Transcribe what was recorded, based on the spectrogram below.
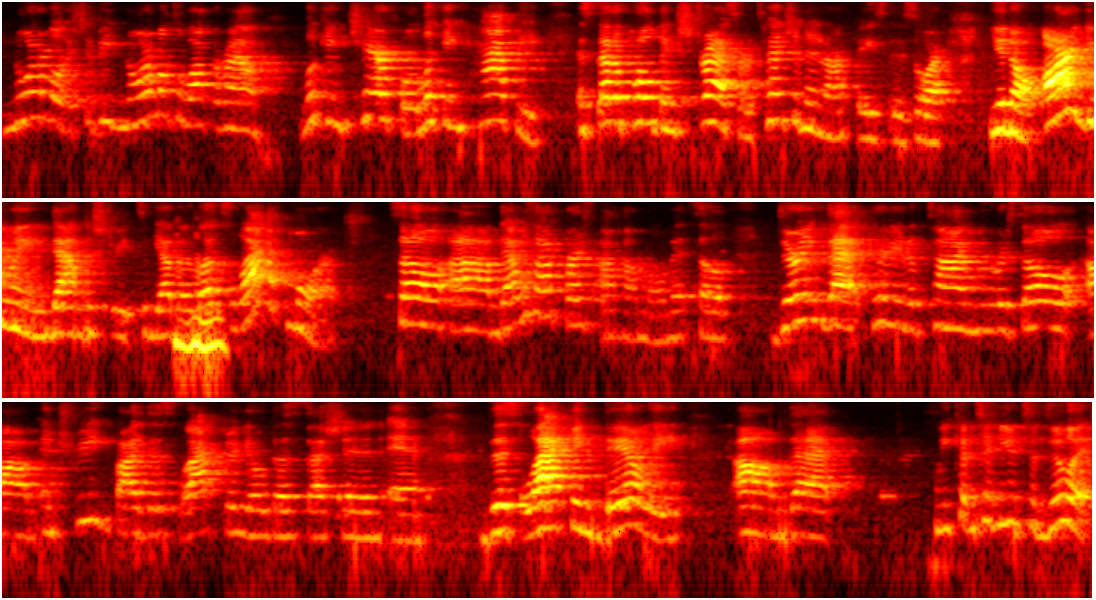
normal. It should be normal to walk around looking cheerful, looking happy, instead of holding stress or tension in our faces or, you know, arguing down the street together. Mm-hmm. Let's laugh more. So um, that was our first aha moment. So during that period of time, we were so um, intrigued by this laughter yoga session and this laughing daily um, that we continued to do it.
